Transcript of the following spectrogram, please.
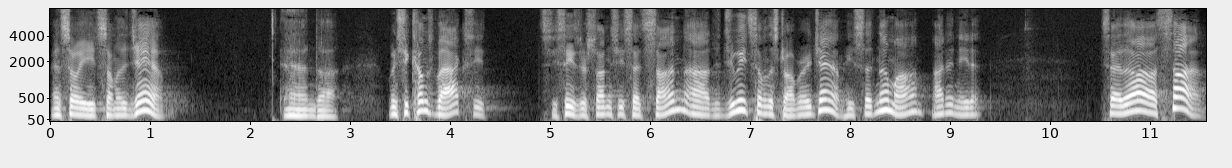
and so he eats some of the jam. And uh, when she comes back, she, she sees her son, and she said, Son, uh, did you eat some of the strawberry jam? He said, No, Mom, I didn't eat it. He said, Oh, son,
